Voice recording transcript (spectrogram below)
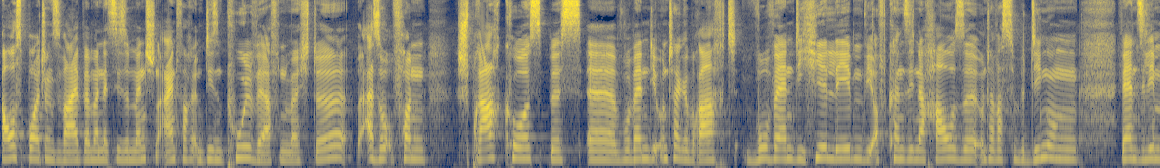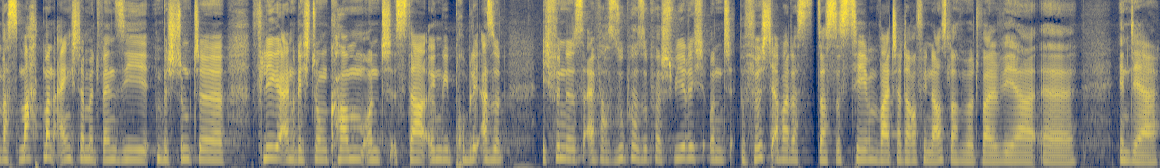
Ausbeutungsvibe, wenn man jetzt diese Menschen einfach in diesen Pool werfen möchte. Also von Sprachkurs bis, äh, wo werden die untergebracht, wo werden die hier leben, wie oft können sie nach Hause, unter was für Bedingungen werden sie leben, was macht man eigentlich damit, wenn sie in bestimmte Pflegeeinrichtungen kommen und ist da irgendwie Problem. Also ich finde es einfach super, super schwierig und befürchte aber, dass das System weiter darauf hinauslaufen wird, weil wir äh, in der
